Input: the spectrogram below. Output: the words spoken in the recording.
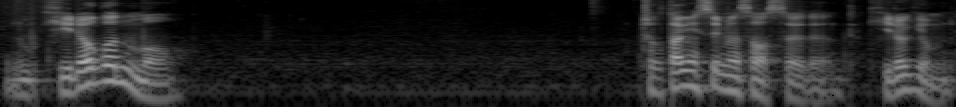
뭐 기력은 뭐 적당히 쓰면서 왔어야 되는데 기력이 없네.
